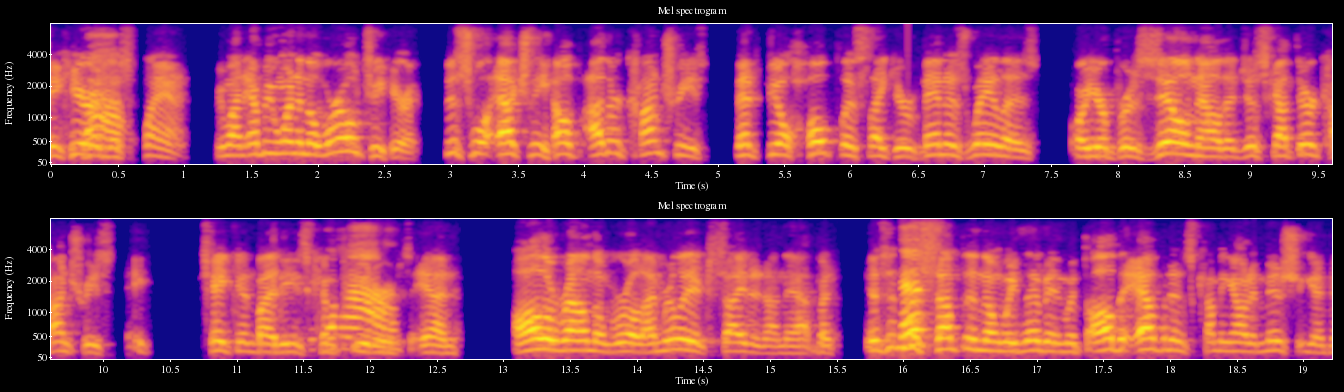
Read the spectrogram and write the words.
to hear wow. this plan. We want everyone in the world to hear it. This will actually help other countries that feel hopeless, like your Venezuela's or your Brazil now that just got their countries take, taken by these computers wow. and all around the world. I'm really excited on that. But isn't That's, this something that we live in with all the evidence coming out of Michigan?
